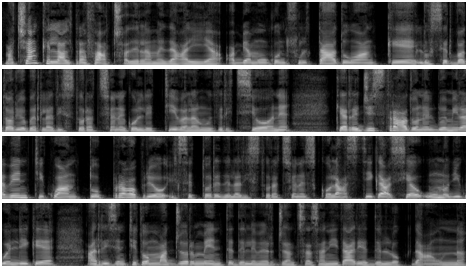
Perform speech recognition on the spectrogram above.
Ma c'è anche l'altra faccia della medaglia. Abbiamo consultato anche l'Osservatorio per la ristorazione collettiva e la nutrizione, che ha registrato nel 2020 quanto proprio il settore della ristorazione scolastica sia uno di quelli che ha risentito maggiormente dell'emergenza sanitaria e del lockdown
